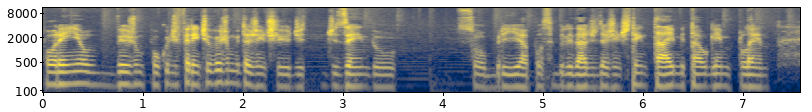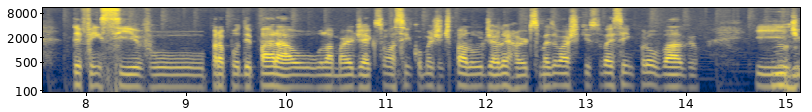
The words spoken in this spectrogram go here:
Porém, eu vejo um pouco diferente. Eu vejo muita gente de, dizendo sobre a possibilidade da gente tentar imitar o game plan defensivo para poder parar o Lamar Jackson, assim como a gente falou de Allen Hurts, mas eu acho que isso vai ser improvável. E uhum. de,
